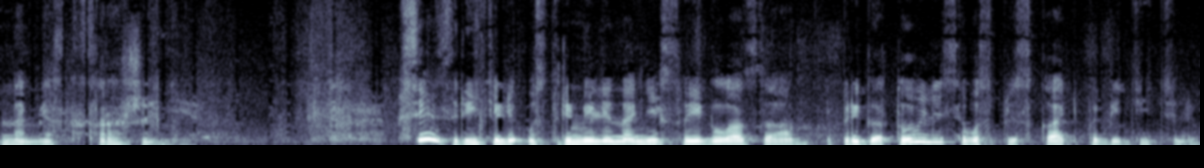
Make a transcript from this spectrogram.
на место сражения. Все зрители устремили на них свои глаза и приготовились восплескать победителю.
